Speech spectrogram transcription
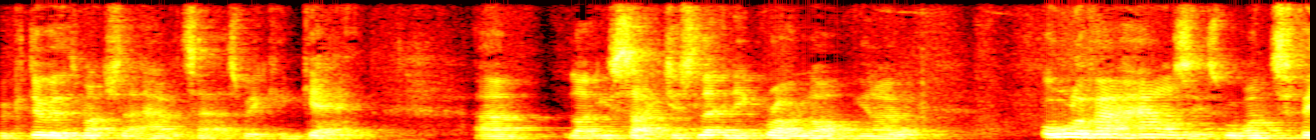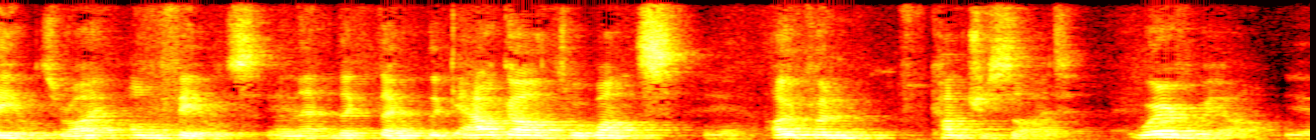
we could do with as much of that habitat as we can get. Um, like you say, just letting it grow long. You know, all of our houses were once fields, right? On fields, and Yeah. the, the, the, our gardens were once yeah, open countryside, wherever we are. yeah.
